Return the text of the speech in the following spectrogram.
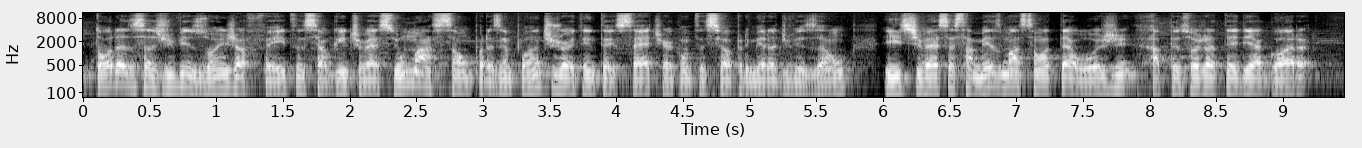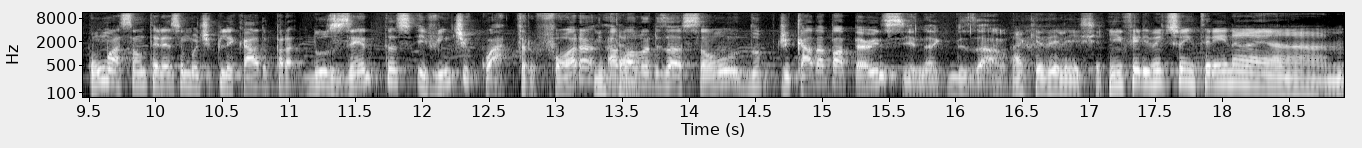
todas essas divisões já feitas, se alguém tivesse uma ação, por exemplo, antes de 87, que aconteceu a primeira divisão, e tivesse essa mesma ação até hoje, a pessoa já teria agora. Uma ação teria se multiplicado para 224, fora a Então. valorização do- de cada papel em si, né? Que bizarro. Ah, que delícia. Infelizmente, só entrei na,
